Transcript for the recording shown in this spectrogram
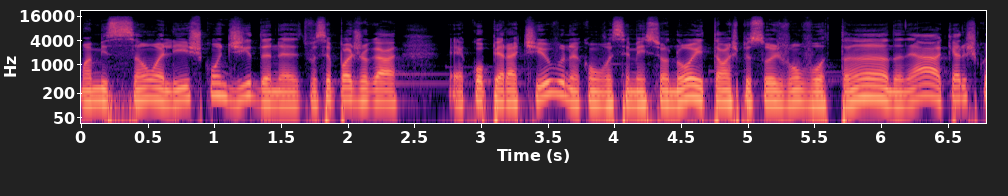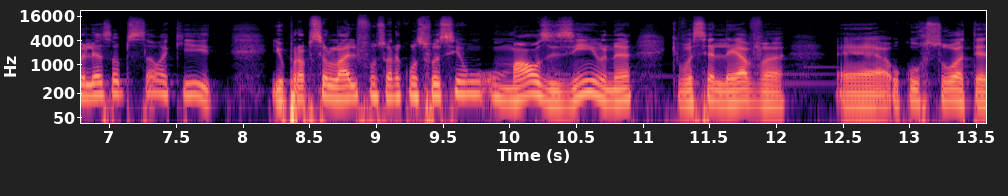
uma missão ali escondida, né? Você pode jogar é, cooperativo, né? Como você mencionou, então as pessoas vão votando, né? Ah, quero escolher essa opção aqui. E o próprio celular ele funciona como se fosse um, um mousezinho, né? Que você leva é, o cursor até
